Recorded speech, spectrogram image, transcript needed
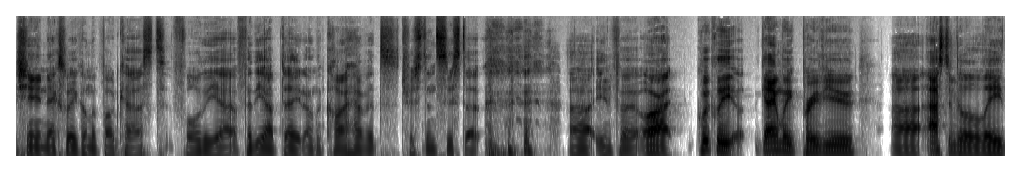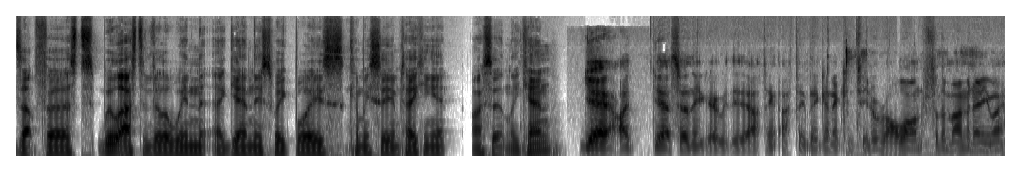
tuned next week on the podcast for the uh, for the update on the Kai Havertz Tristan's sister uh, info. All right, quickly game week preview. Uh, Aston Villa leads up first. Will Aston Villa win again this week, boys? Can we see him taking it? I certainly can. Yeah, I yeah certainly agree with you. I think I think they're going to continue to roll on for the moment anyway.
